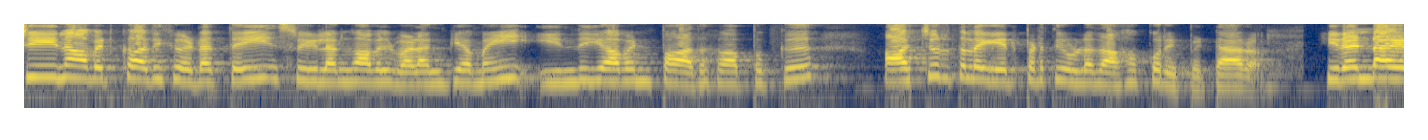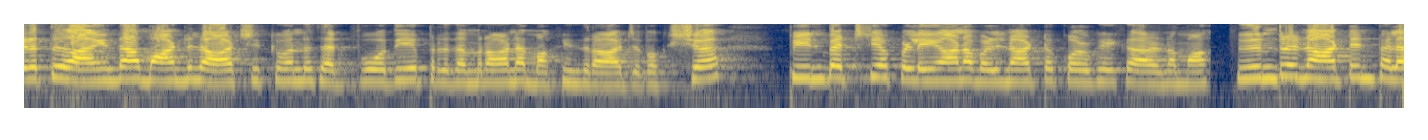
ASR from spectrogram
சீனாவிற்கு அதிக இடத்தை ஸ்ரீலங்காவில் வழங்கியமை இந்தியாவின் பாதுகாப்புக்கு அச்சுறுத்தலை ஏற்படுத்தியுள்ளதாக குறிப்பிட்டார். இரண்டாயிரத்து ஐந்தாம் ஆண்டில் ஆட்சிக்கு வந்த தற்போதைய பிரதமரான மஹிந்த ராஜபக்ஷ பின்பற்றிய பிழையான வெளிநாட்டுக் கொள்கை காரணமாக இன்று நாட்டின் பல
